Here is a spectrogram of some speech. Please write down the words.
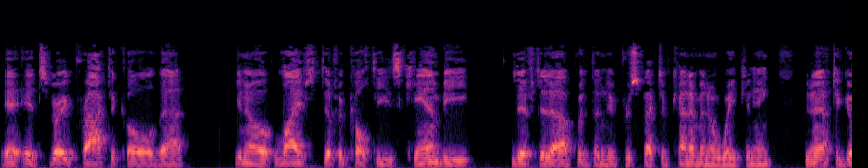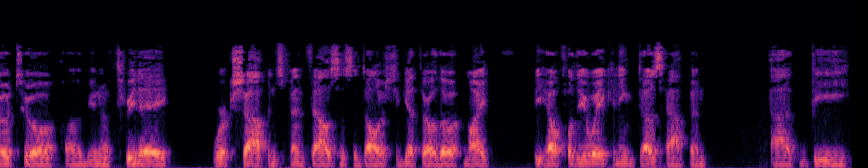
it, it's very practical that you know life's difficulties can be lifted up with the new perspective, kind of an awakening. You don't have to go to a, a you know three day workshop and spend thousands of dollars to get there, although it might be helpful. The awakening does happen. Uh, the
